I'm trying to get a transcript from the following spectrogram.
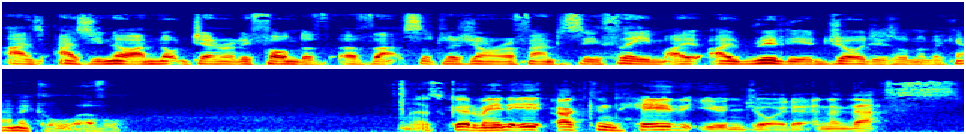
as as you know, I'm not generally fond of, of that sort of genre fantasy theme. I, I really enjoyed it on a mechanical level. That's good. I mean, it, I can hear that you enjoyed it, and then that's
